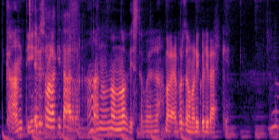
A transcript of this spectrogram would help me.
E Canti? lui suona la chitarra. Ah, no, no, non l'ho visto quello. Vabbè, forse è uno di quelli vecchi. No,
